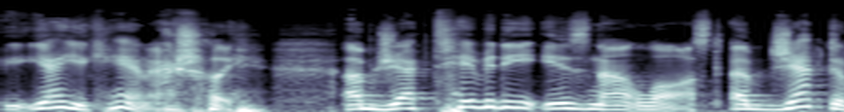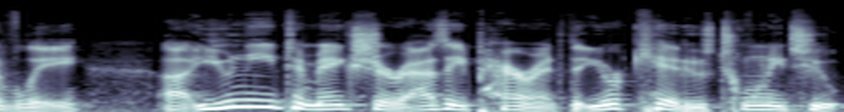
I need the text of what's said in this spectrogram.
Yeah, you can actually. Objectivity is not lost. Objectively, uh, you need to make sure as a parent that your kid who's 22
